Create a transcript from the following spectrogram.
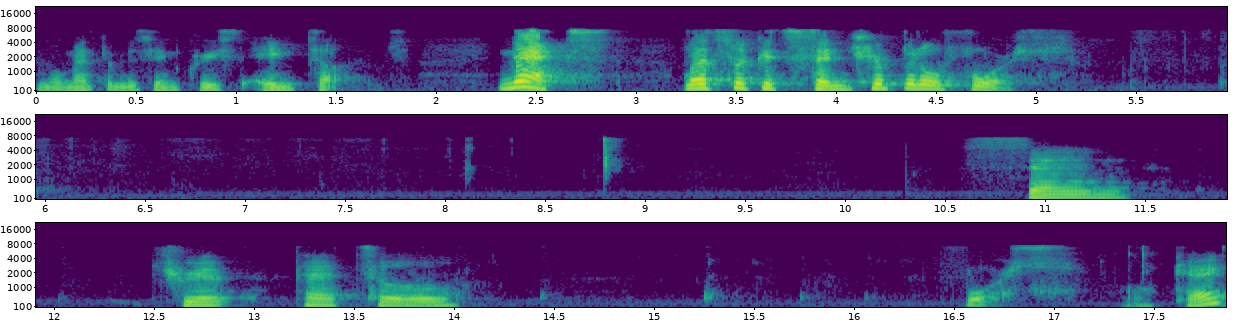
momentum is increased 8 times. Next, let's look at centripetal force. Centripetal force. Okay.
